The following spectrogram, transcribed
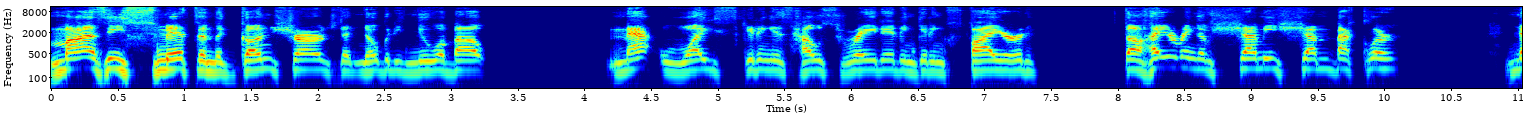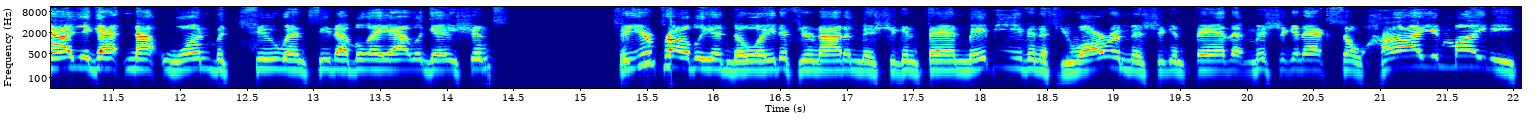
Mazi Smith and the gun charge that nobody knew about, Matt Weiss getting his house raided and getting fired, the hiring of Shemy Schembechler. Now you got not one but two NCAA allegations. So you're probably annoyed if you're not a Michigan fan, maybe even if you are a Michigan fan, that Michigan acts so high and mighty,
